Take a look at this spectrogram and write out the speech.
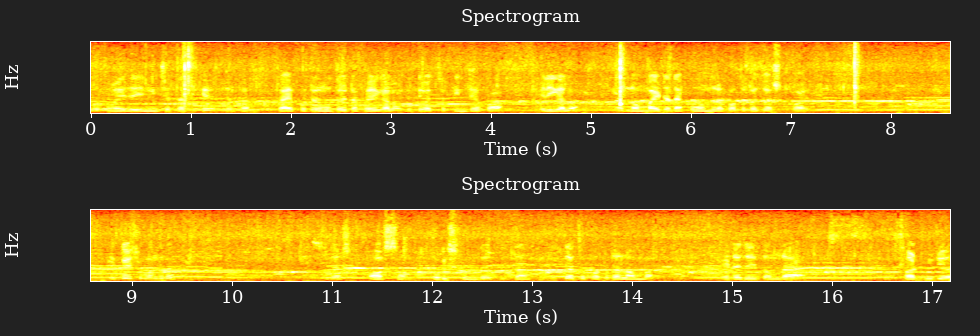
প্রথমে এই যে নিচেরটা থেকে এরকম ট্রাইপোর্টের মতো এটা হয়ে গেল, দেখতে পাচ্ছ? তিনটে পা বেরিয়ে গেল। আর লম্বাইটা দেখো বন্ধুরা কতটা জাস্ট হয়। দেখতে পাচ্ছ বন্ধুরা? জাস্ট অসম খুবই সুন্দর দুর্দান্ত। দেখতে পাচ্ছ কতটা লম্বা। এটা যদি তোমরা শর্ট ভিডিও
